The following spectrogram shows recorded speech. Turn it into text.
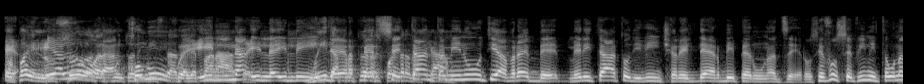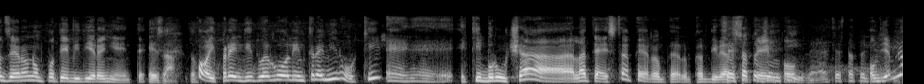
E Ma poi non e solo dal allora, di vista comunque, delle il, parate. il- il- Guida l'Inter per squadra dal 70 campo. minuti avrebbe meritato di vincere il derby per 1-0. Se fosse finita 1-0 non potevi dire niente. Esatto. Poi prendi due gol in tre minuti e, e ti brucia la testa per, per, per diverso Sei stato tempo. gentile, eh, sei stato Ovvia- gentile.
